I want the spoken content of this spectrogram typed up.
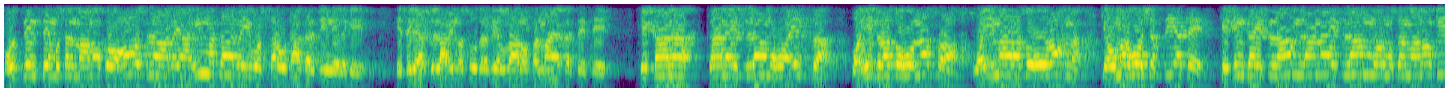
اس دن سے مسلمانوں کو حوصلہ آ گیا، ہمت آ گئی، وہ سر اٹھا کر جینے لگے۔ اس لیے عبداللہ بن مسعود رضی اللہ عنہ فرمایا کرتے تھے کہ کانا کانا اسلام ہو عزا وہ ہجرت ہو نفرا وہ عمارت ہو رحم کہ عمر وہ شخصیت ہے کہ جن کا اسلام لانا اسلام اور مسلمانوں کی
